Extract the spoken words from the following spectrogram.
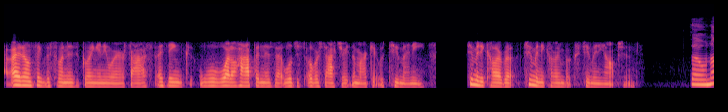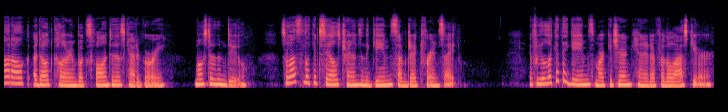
I don't think this one is going anywhere fast. I think what'll happen is that we'll just oversaturate the market with too many, too many color book, too many coloring books, too many options. Though not all adult coloring books fall into this category, most of them do. So let's look at sales trends in the games subject for insight. If we look at the games market share in Canada for the last year,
